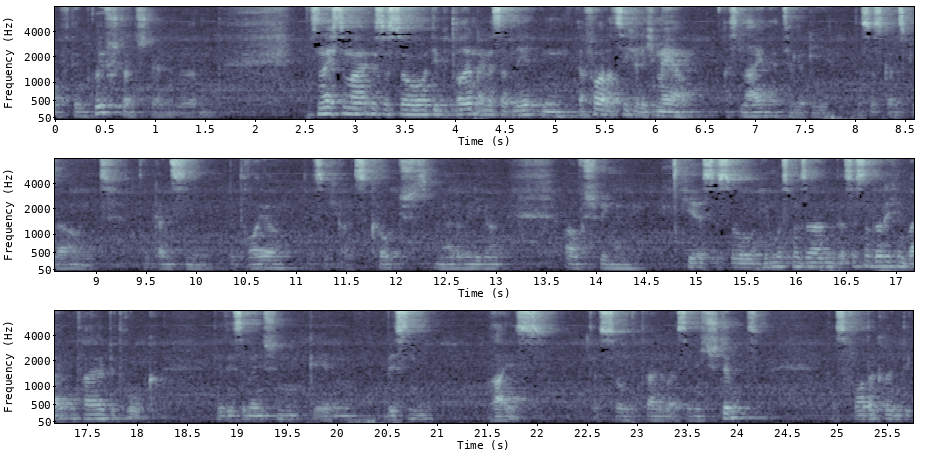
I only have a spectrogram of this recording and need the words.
auf den Prüfstand stellen würden? Zunächst einmal ist es so, die Betreuung eines Athleten erfordert sicherlich mehr als Laienetologie. Das ist ganz klar. Und die ganzen Betreuer, die sich als Coach mehr oder weniger aufschwingen. Hier ist es so, hier muss man sagen, das ist natürlich in weiten Teilen Betrug, der diese Menschen geben Wissen preis, das so teilweise nicht stimmt, das vordergründig,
